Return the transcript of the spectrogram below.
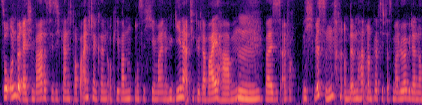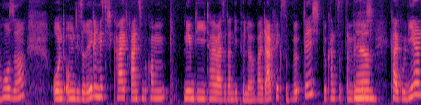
so unberechenbar, dass sie sich gar nicht darauf einstellen können, okay, wann muss ich hier meine Hygieneartikel dabei haben, weil sie es einfach nicht wissen. Und dann hat man plötzlich das Malheur wieder in der Hose. Und um diese Regelmäßigkeit reinzubekommen, nehmen die teilweise dann die Pille, weil da kriegst du wirklich, du kannst es dann wirklich Ja. kalkulieren.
